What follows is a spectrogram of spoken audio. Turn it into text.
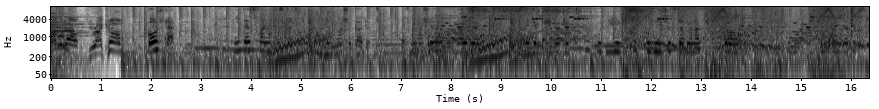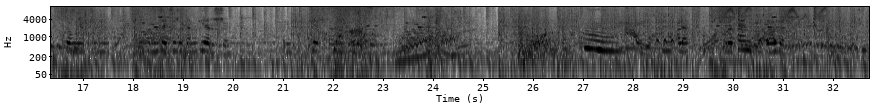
Watch out. Here I come. Gośle. Nita jest fajną postacią, ma się. Jak nie ma się gadać, mieć jakiś w później, w późniejszych stadionach, to to nie, nie, nie pamiętajcie, że ten pierwszy, ten pierwszy, hmm, ale wracając do rzeczy.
